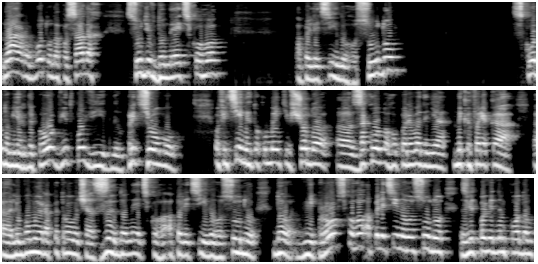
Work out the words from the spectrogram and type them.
на роботу на посадах суддів Донецького апеляційного суду з кодом ЄРДПО відповідним. При цьому офіційних документів щодо е, законного переведення Никифоряка е, Любомира Петровича з Донецького апеляційного суду до Дніпровського апеляційного суду з відповідним кодом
